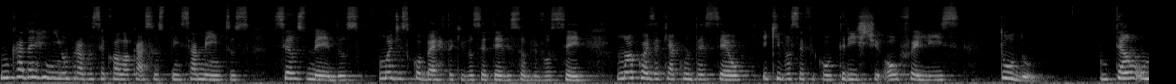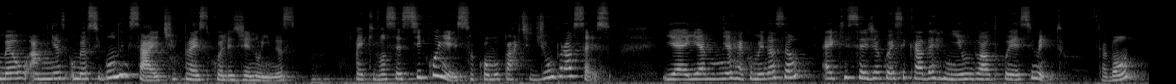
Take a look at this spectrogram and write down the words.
um caderninho para você colocar seus pensamentos, seus medos, uma descoberta que você teve sobre você, uma coisa que aconteceu e que você ficou triste ou feliz, tudo. Então, o meu, a minha, o meu segundo insight para escolhas genuínas é que você se conheça como parte de um processo. E aí, a minha recomendação é que seja com esse caderninho do autoconhecimento, tá bom?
